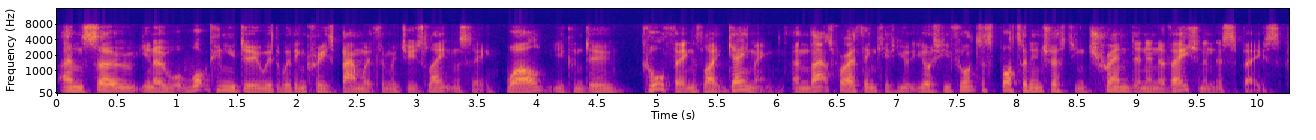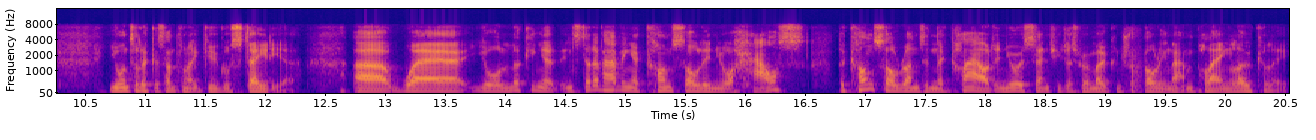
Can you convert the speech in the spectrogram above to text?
And so, you know, what can you do with with increased bandwidth and reduced latency? Well, you can do cool things like gaming, and that's where I think if you if you want to spot an interesting trend and innovation in this space, you want to look at something like Google Stadia, uh, where you're looking at instead of having a console in your house, the console runs in the cloud, and you're essentially just remote controlling that and playing locally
